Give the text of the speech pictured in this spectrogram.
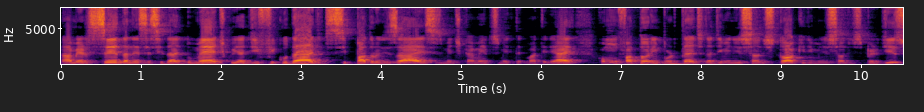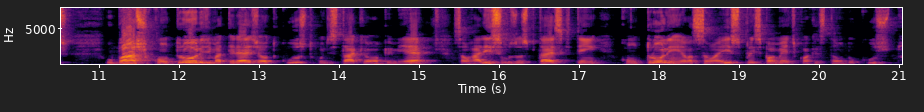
à mercê da necessidade do médico e a dificuldade de se padronizar esses medicamentos e materiais como um fator importante da diminuição de estoque e diminuição de desperdício, o baixo controle de materiais de alto custo, com destaque ao OPME, são raríssimos hospitais que têm controle em relação a isso, principalmente com a questão do custo.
